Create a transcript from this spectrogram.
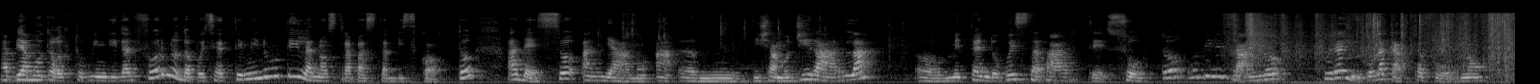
Abbiamo tolto quindi dal forno dopo i 7 minuti la nostra pasta biscotto. Adesso andiamo a um, diciamo girarla uh, mettendo questa parte sotto utilizzando per aiuto la carta forno.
